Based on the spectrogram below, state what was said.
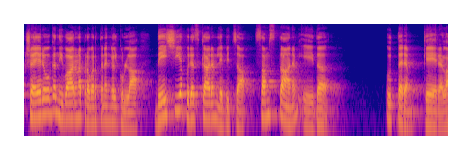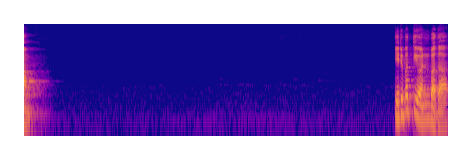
ക്ഷയരോഗ നിവാരണ പ്രവർത്തനങ്ങൾക്കുള്ള ദേശീയ പുരസ്കാരം ലഭിച്ച സംസ്ഥാനം ഏത്? ഉത്തരം കേരളം. ഇരുപത്തിയൊൻപത്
